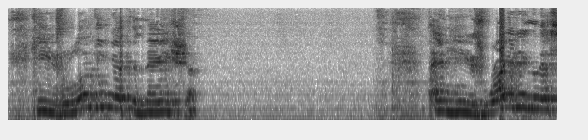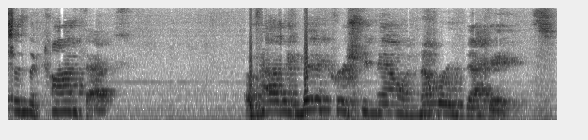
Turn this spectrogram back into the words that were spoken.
he's looking at the nation and he's writing this in the context of having been a Christian now a number of decades.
